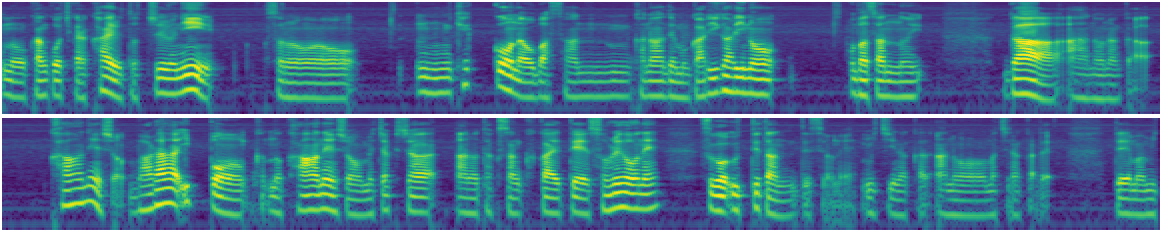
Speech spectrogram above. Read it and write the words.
の観光地から帰る途中に、その、うん、結構なおばさんかな、でもガリガリのおばさんのが、あのなんか、カーネーション、バラ一本のカーネーションをめちゃくちゃあのたくさん抱えて、それをね、すごい売ってたんですよね道中あの街中で。で、まあ、道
